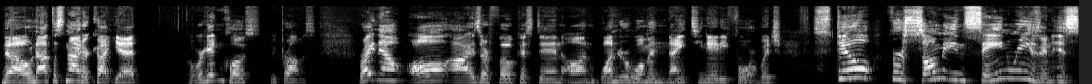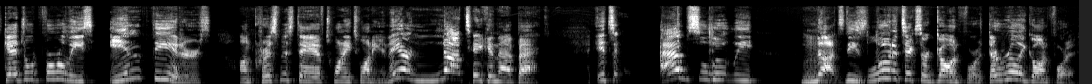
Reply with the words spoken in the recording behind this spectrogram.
no, not the Snyder Cut yet, but we're getting close. We promise. Right now, all eyes are focused in on Wonder Woman 1984, which still, for some insane reason, is scheduled for release in theaters on Christmas Day of 2020, and they are not taking that back. It's absolutely mm-hmm. nuts. These lunatics are going for it. They're really going for it.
